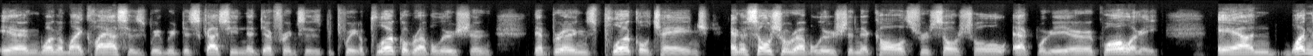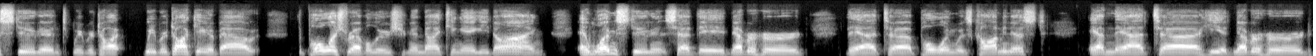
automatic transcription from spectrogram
in one of my classes, we were discussing the differences between a political revolution that brings political change and a social revolution that calls for social equity or equality. And one student, we were talking, we were talking about the Polish Revolution in 1989, and one student said they had never heard that uh, Poland was communist, and that uh, he had never heard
